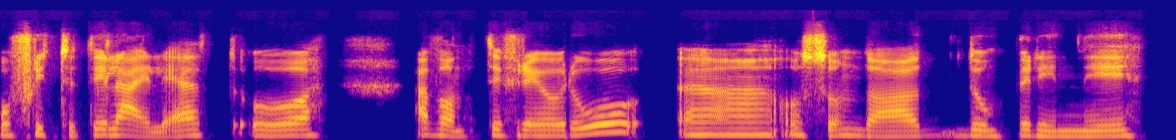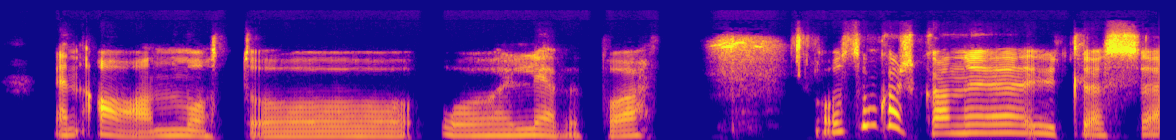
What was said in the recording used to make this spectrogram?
og flyttet i leilighet og er vant til fred og ro, eh, og som da dumper inn i en annen måte å, å leve på. Og som kanskje kan eh, utløse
